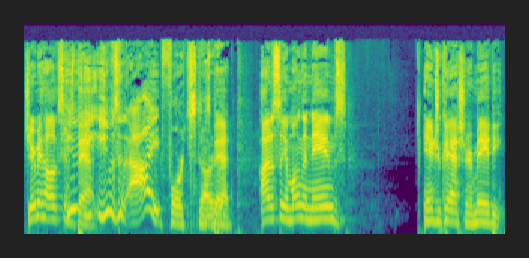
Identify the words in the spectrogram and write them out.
Jeremy Hellickson's He, bad. he, he was an eye fourth starter. bad. Honestly, among the names, Andrew Cashner, maybe.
